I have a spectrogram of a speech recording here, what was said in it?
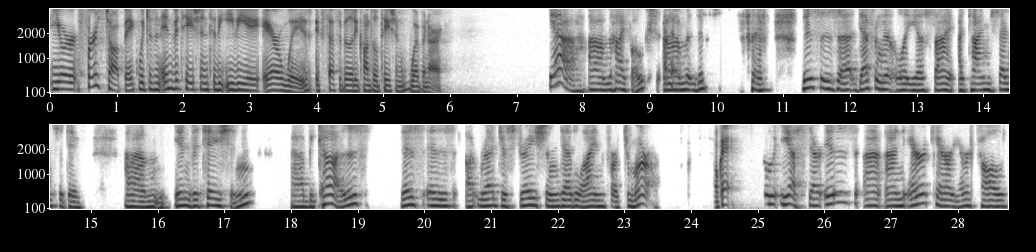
your first topic, which is an invitation to the EVA Airways Accessibility Consultation webinar. Yeah. Um, hi, folks. Um, this this is uh, definitely a, si- a time sensitive um, invitation uh, because this is a registration deadline for tomorrow. Okay. So, yes, there is uh, an air carrier called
